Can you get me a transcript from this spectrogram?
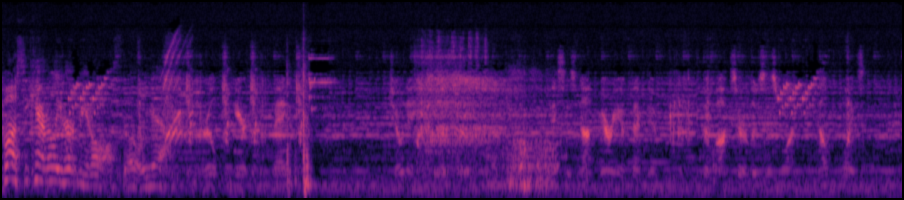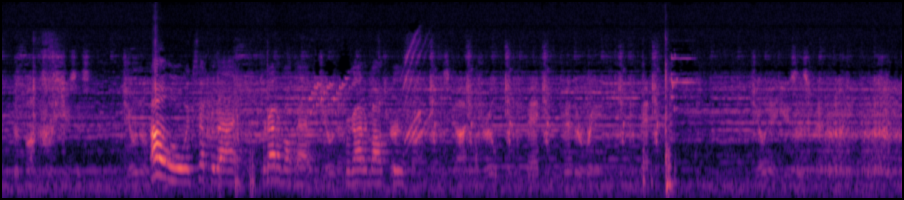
Plus, he can't really hurt me at all. So yeah. drill. Air. Bang. Jonah. This is not very effective. The boxer loses one health points. The boxer uses. Jonah. Oh, except for that, forgot about that. Jonah. Forgot about this. Scott drill. Bed. Feather rain. Bed. Jonah uses feather rain.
